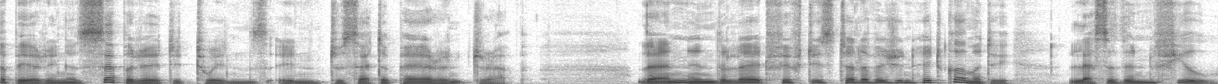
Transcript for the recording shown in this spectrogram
appearing as separated twins in To Set a Parent Trap. Then, in the late fifties television hit comedy, Lesser Than Few,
